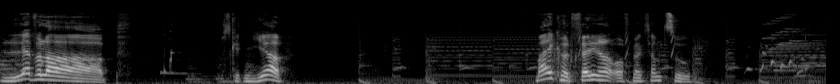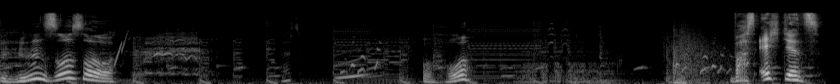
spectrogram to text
Level up. Was geht denn hier ab? Mike hört Ferdinand aufmerksam zu. Mhm, so, so. Was? Oho. Was, echt jetzt?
